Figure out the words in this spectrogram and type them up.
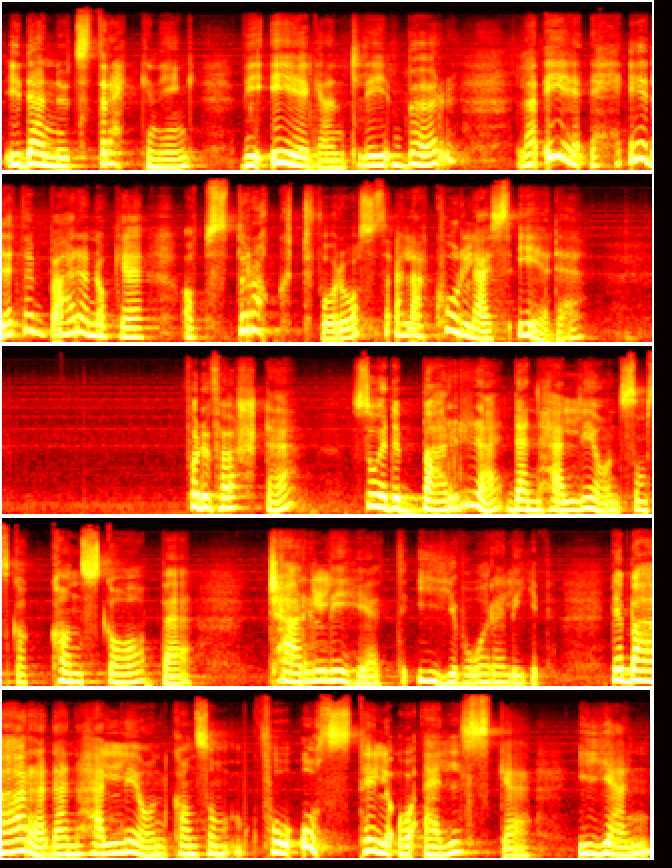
i den utstrekning vi egentlig bør? Eller er, er dette bare noe abstrakt for oss, eller hvordan er det? For det første så er det bare Den hellige ånd som skal, kan skape kjærlighet i våre liv. Det er bare Den hellige ånd kan som, få oss til å elske igjen.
